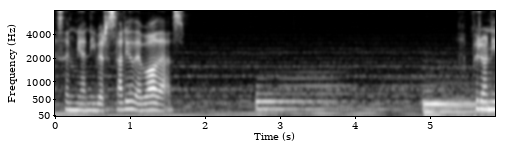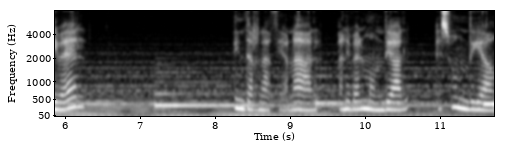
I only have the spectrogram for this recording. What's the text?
Es en mi aniversario de bodas. Pero a nivel internacional, a nivel mundial, es un día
